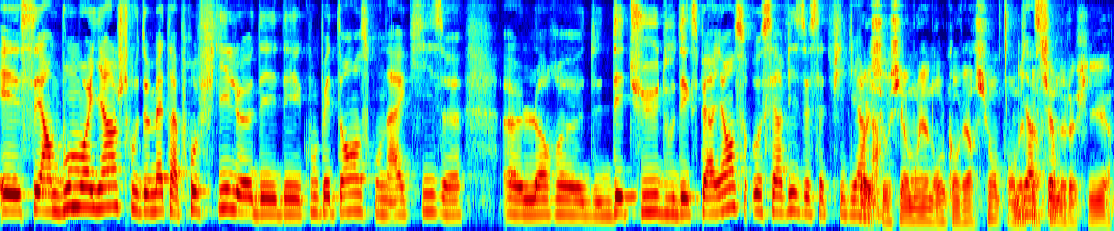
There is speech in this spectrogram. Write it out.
et c'est un bon moyen, je trouve, de mettre à profil des, compétences qu'on a acquises euh, lors euh, d'études ou d'expériences au service de cette filière. Oui, c'est aussi un moyen de reconversion pour des personnes de la filière.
